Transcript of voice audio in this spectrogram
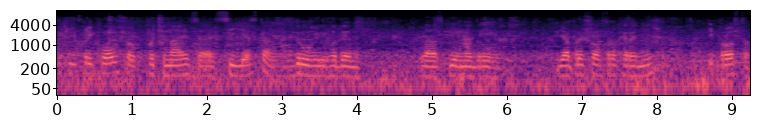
Такий прикол, що починається сієста з другої години. Зараз пів на другу. Я прийшов трохи раніше і просто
